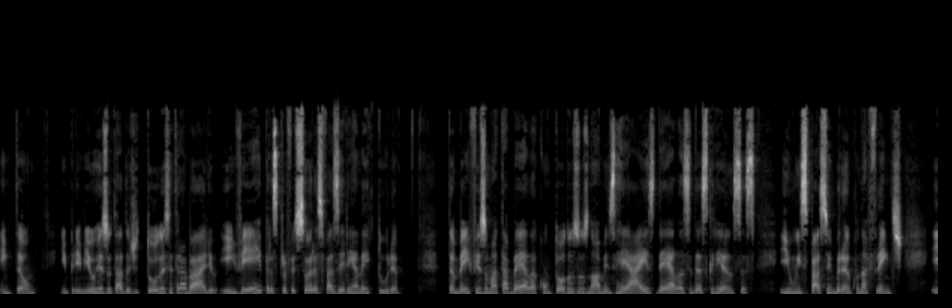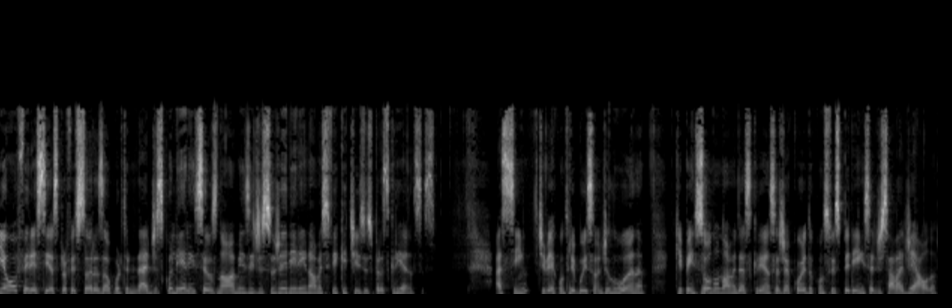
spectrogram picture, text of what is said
Então, Imprimi o resultado de todo esse trabalho e enviei para as professoras fazerem a leitura. Também fiz uma tabela com todos os nomes reais delas e das crianças e um espaço em branco na frente, e eu ofereci às professoras a oportunidade de escolherem seus nomes e de sugerirem nomes fictícios para as crianças. Assim, tive a contribuição de Luana, que pensou no nome das crianças de acordo com sua experiência de sala de aula.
